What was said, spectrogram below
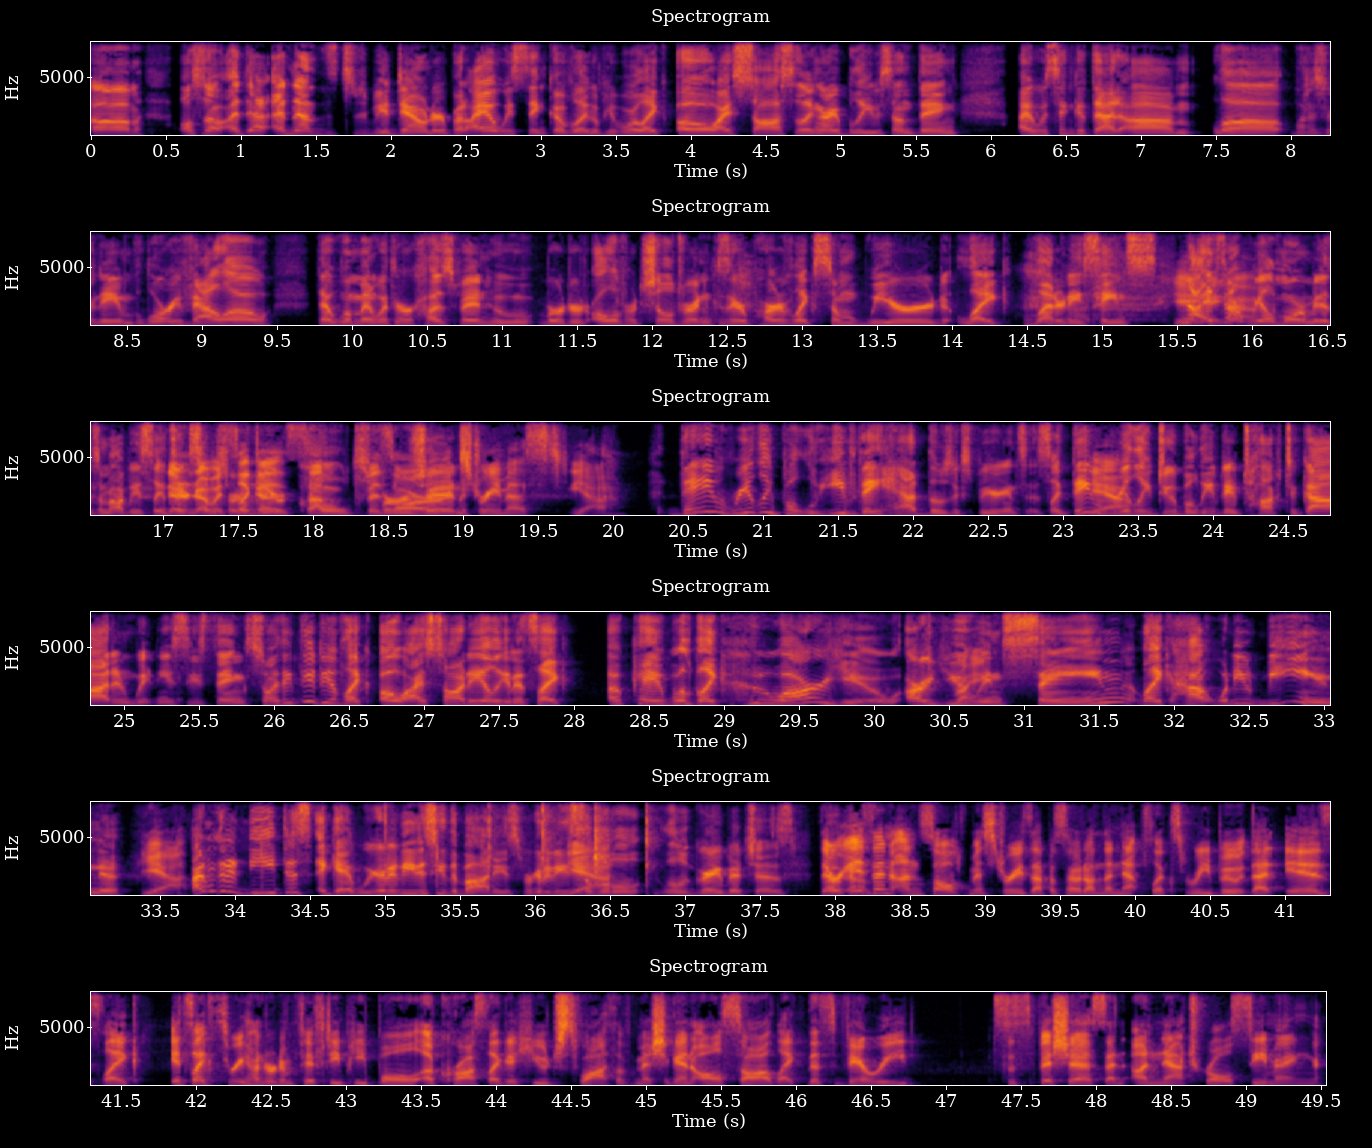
Um, also, I, I not this to be a downer, but I always think of like when people were like, "Oh, I saw something or I believe something." I always think of that. Um, La, what is her name? Lori Vallow, that woman with her husband who murdered all of her children because they were part of like some weird like Latter Day Oh, Saints. Yeah, no, yeah, it's not real Mormonism. Obviously, it's no, like no, some no. It's sort like of a some cult bizarre version extremist. Yeah. they really believe they had those experiences. Like they Yeah. really do believe they've talked to God and witnessed these things. So I think the idea of like, oh, I saw an alien, it's like, okay, well, like, who are you? Are you Right. insane? Like, how? What do you mean? Yeah. I'm gonna need to again. We're gonna need to see the bodies. We're gonna need some Yeah. little little gray bitches. There Okay. is an unsolved mysteries episode on the Netflix reboot that is like it's like 350 people across like a huge swath of Michigan all saw like this very suspicious and unnatural seeming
